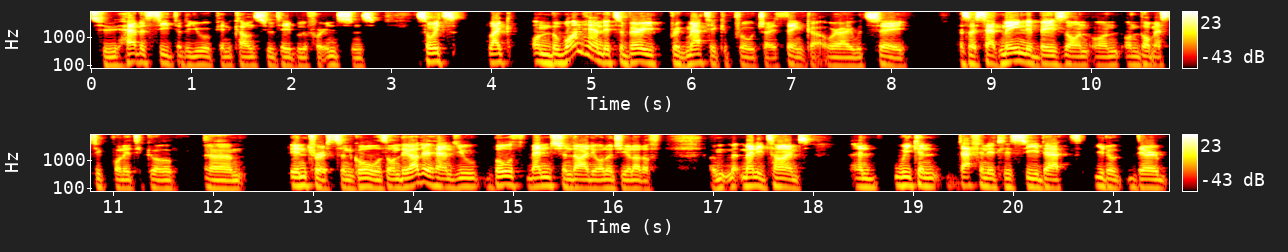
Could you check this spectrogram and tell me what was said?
to have a seat at the European Council table, for instance. So it's like, on the one hand, it's a very pragmatic approach, I think, uh, or I would say, as I said, mainly based on, on, on domestic political um, interests and goals. On the other hand, you both mentioned ideology a lot of uh, many times. And we can definitely see that, you know, their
